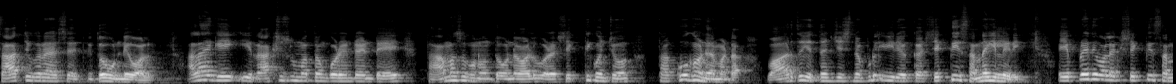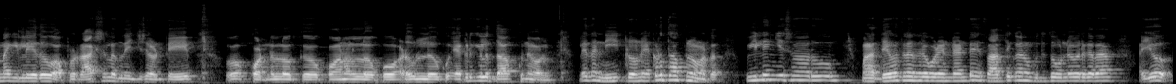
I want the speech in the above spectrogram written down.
సాత్విక శక్తితో ఉండేవాళ్ళు. అలాగే ఈ రాక్షసులు మొత్తం కూడా ఏంటంటే తామస గుణంతో ఉండేవాళ్ళు వాళ్ళ శక్తి కొంచెం తక్కువగా ఉండేదన్నమాట. వారితో యుద్ధం చేసినప్పుడు వీరి యొక్క శక్తి సన్నగిల్లేది. ఎప్పుడైతే వాళ్ళ యొక్క శక్తి సన్నగిల్లేదో అప్పుడు రాక్షసులందరూ ఏం చేశారంటే ఒక కొండల్లోకో కోణల్లోకో అడవుల్లోకో ఎక్కడికి వెళ్ళి దాక్కునేవాళ్ళు. లేదా నీటిలోనూ ఎక్కడ దాక్కునేవాళ్ళ వీళ్ళు ఏం చేసేవారు? మన దేవతలందరూ కూడా ఏంటంటే సాత్వికమైన బుద్ధితో ఉండేవారు కదా. అయ్యో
